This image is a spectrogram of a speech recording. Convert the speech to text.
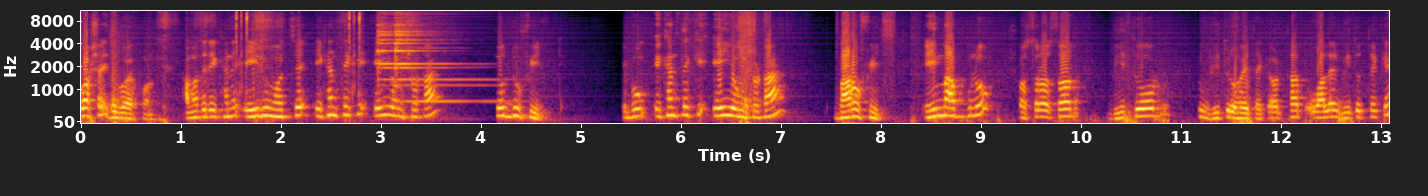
বসাই দেবো এখন। আমাদের এখানে এই রুম হচ্ছে, এখান থেকে এই অংশটা চোদ্দ ফিট এবং এখান থেকে এই অংশটা বারো ফিট এই মাপগুলো সচরাচর ভিতর ভিতর হয়ে থাকে, অর্থাৎ ওয়ালের ভিতর থেকে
